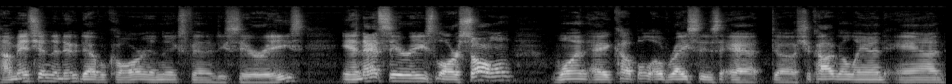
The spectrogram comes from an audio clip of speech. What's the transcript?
I mentioned the new Devil car in the Xfinity series. In that series, Larson won a couple of races at uh, Chicagoland and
